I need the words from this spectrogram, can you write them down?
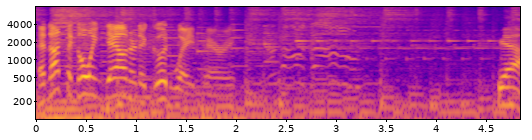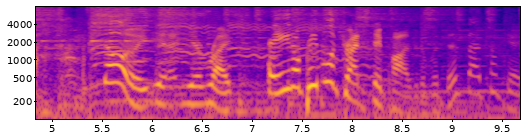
And not the going down in a good way, Perry. Yeah. No, yeah, you're right. Hey, you know, people have tried to stay positive with this. That's okay.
